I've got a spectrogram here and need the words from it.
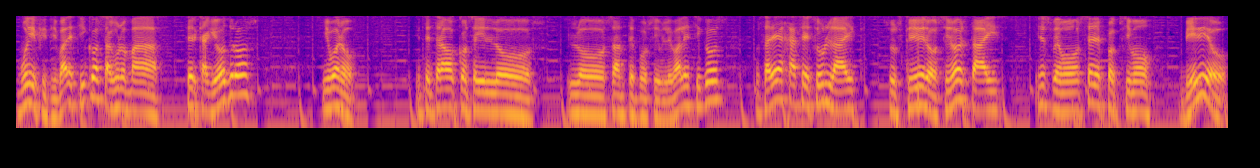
Muy difícil, ¿vale chicos? Algunos más cerca que otros. Y bueno, intentaremos conseguirlos los antes posible, ¿vale chicos? Os gustaría dejarse un like suscribiros si no lo estáis y nos vemos en el próximo vídeo.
